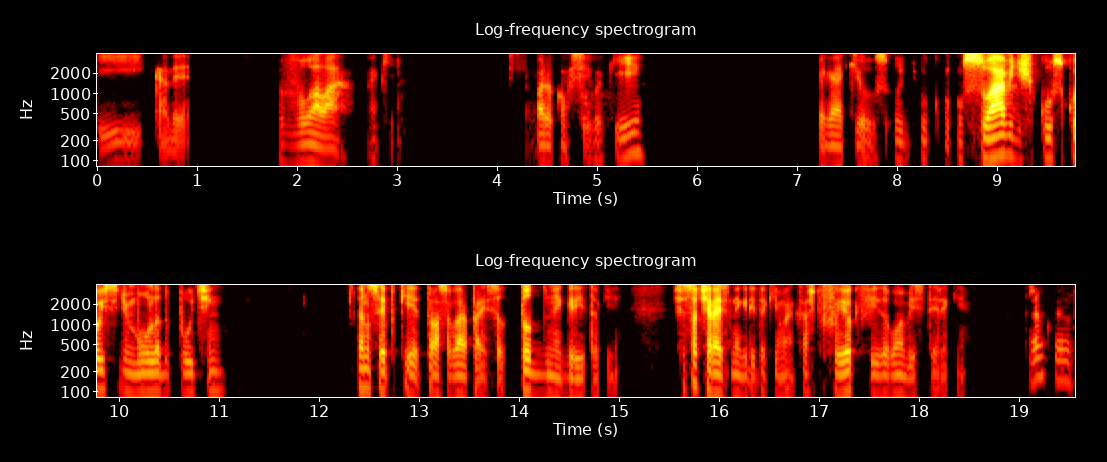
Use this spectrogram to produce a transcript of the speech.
E cadê? Voa lá. Aqui. Agora eu consigo aqui. Vou pegar aqui o, o, o, suave discurso coice de mula do Putin. Eu não sei porque o troço agora apareceu todo negrito aqui. Deixa eu só tirar esse negrito aqui, Max. Acho que fui eu que fiz alguma besteira aqui. Tranquilo.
